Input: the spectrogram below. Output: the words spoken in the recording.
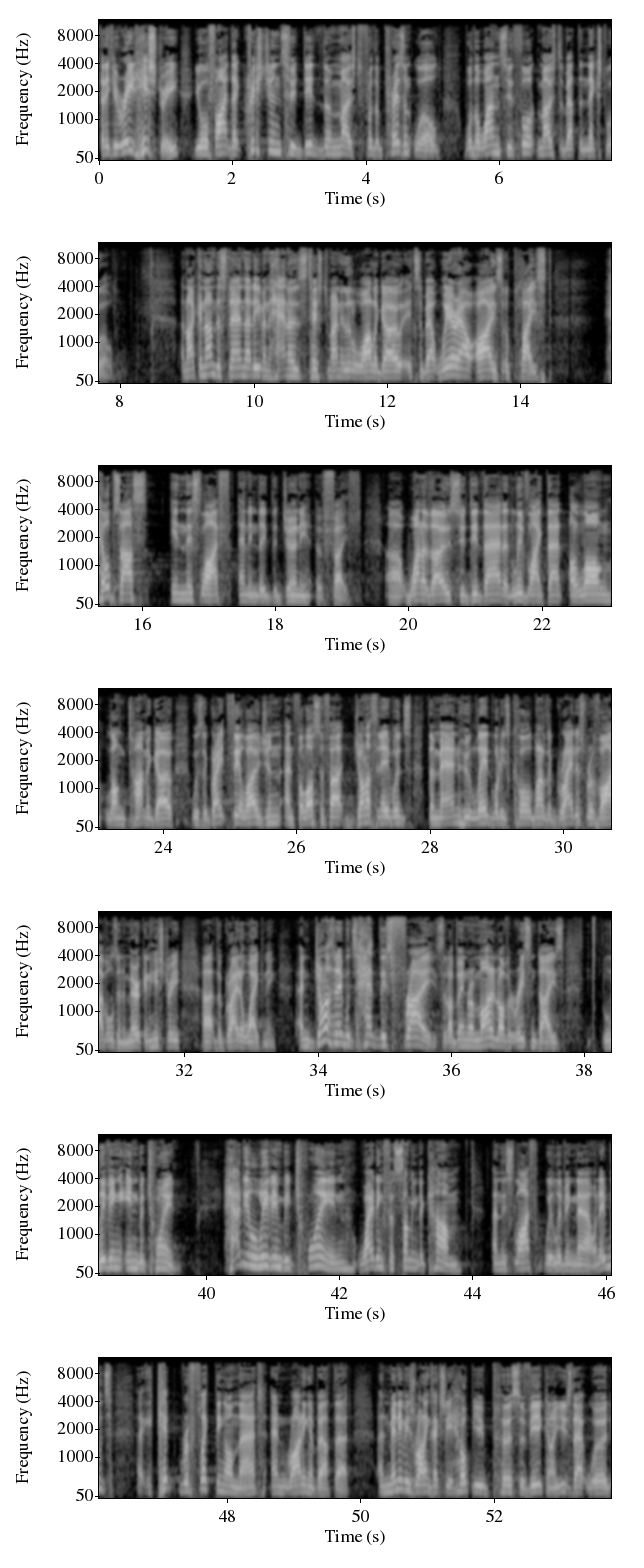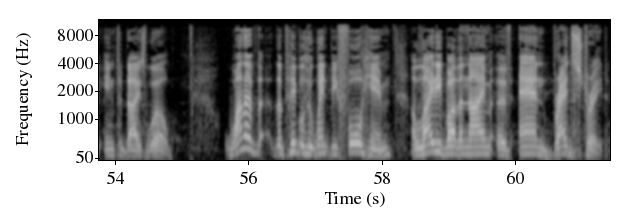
that if you read history, you will find that Christians who did the most for the present world were the ones who thought most about the next world. And I can understand that even Hannah's testimony a little while ago, it's about where our eyes are placed, helps us in this life and indeed the journey of faith. Uh, one of those who did that and lived like that a long, long time ago was the great theologian and philosopher Jonathan Edwards, the man who led what is called one of the greatest revivals in American history, uh, the Great Awakening. And Jonathan Edwards had this phrase that I've been reminded of in recent days living in between. How do you live in between waiting for something to come and this life we're living now? And Edwards uh, kept reflecting on that and writing about that. And many of his writings actually help you persevere. Can I use that word in today's world? One of the people who went before him, a lady by the name of Anne Bradstreet.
